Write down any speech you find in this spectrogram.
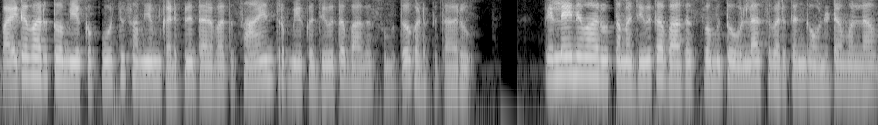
బయట వారితో మీ యొక్క పూర్తి సమయం గడిపిన తర్వాత సాయంత్రం మీ యొక్క జీవిత భాగస్వామితో గడుపుతారు. పెళ్ళైన వారు తమ జీవిత భాగస్వామితో ఉల్లాసభరితంగా ఉండటం వల్ల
